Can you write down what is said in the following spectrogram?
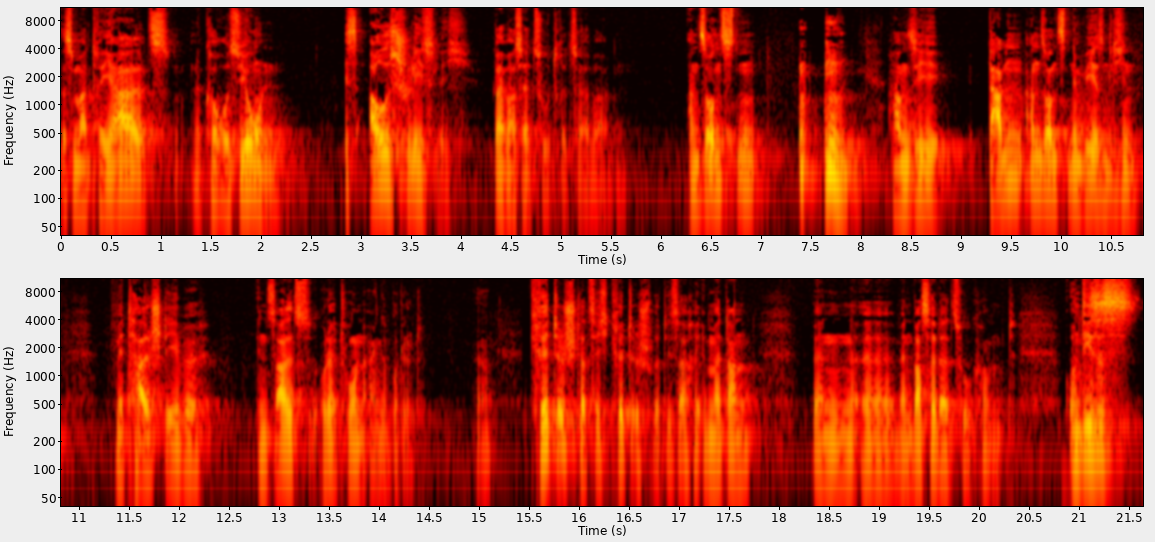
des Materials, eine Korrosion, ist ausschließlich bei Wasserzutritt zu erwarten. Ansonsten haben Sie dann ansonsten im Wesentlichen Metallstäbe in Salz oder Ton eingebuddelt. Ja. Kritisch, tatsächlich kritisch wird die Sache immer dann, wenn, äh, wenn Wasser dazukommt. Und dieses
